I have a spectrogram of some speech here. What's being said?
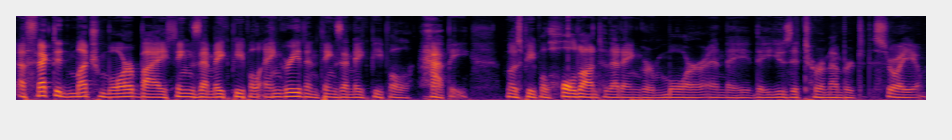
affected much more by things that make people angry than things that make people happy. Most people hold on to that anger more and they, they use it to remember to destroy you.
